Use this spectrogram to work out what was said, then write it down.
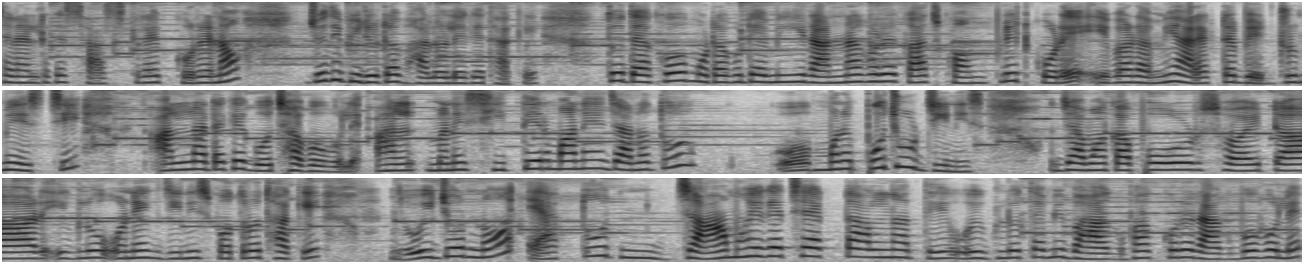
চ্যানেলটাকে সাবস্ক্রাইব করে নাও যদি ভিডিওটা ভালো লেগে থাকে। তো দেখো, মোটামুটি আমি রান্নাঘরের কাজ কমপ্লিট করে এবার আমি আরেকটা বেডরুমে এসেছি, আলনাটাকে গোছাবো বলে। আল মানে শীতের মানে জানো তো, ও মানে প্রচুর জিনিস। জামা কাপড় সোয়েটার, এগুলো অনেক জিনিসপত্র থাকে। ওই জন্য এত জাম হয়ে গেছে একটা আলনাতে, ওইগুলোতে আমি ভাগ ভাগ করে রাখব বলে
